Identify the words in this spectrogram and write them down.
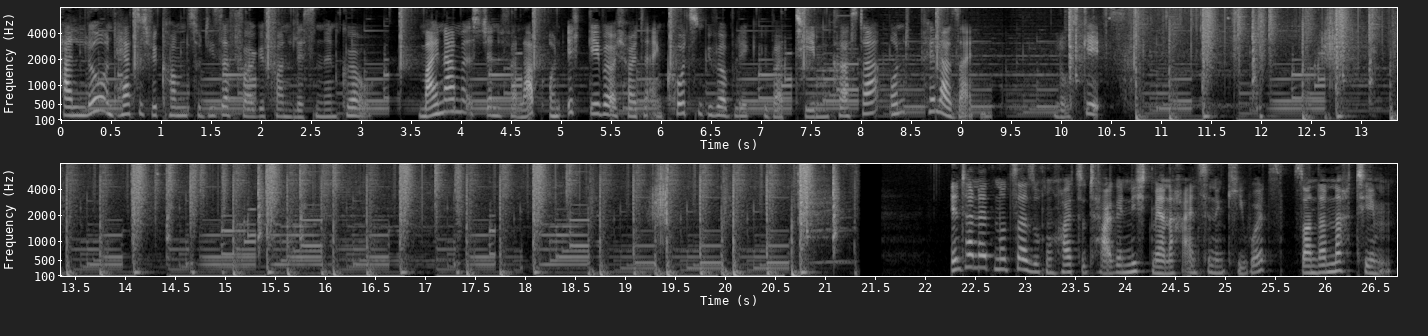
Hallo und herzlich willkommen zu dieser Folge von Listen and Grow. Mein Name ist Jennifer Lapp und ich gebe euch heute einen kurzen Überblick über Themencluster und Pillarseiten. Los geht's! Internetnutzer suchen heutzutage nicht mehr nach einzelnen Keywords, sondern nach Themen.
